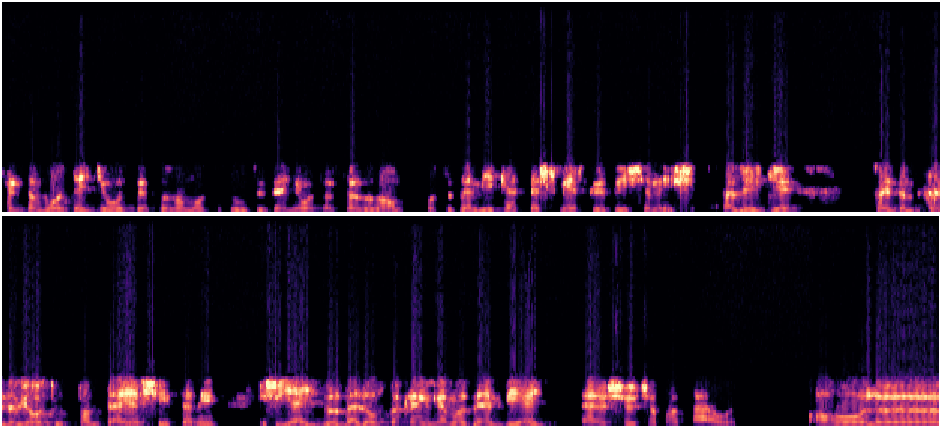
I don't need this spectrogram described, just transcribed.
Szerintem volt egy jó szezonom ott az U18-as szezonom, ott az MB2-es mérkőzésen is eléggé szerintem, szerintem jól tudtam teljesíteni, és ugye egyből bedobtak engem az NBA első csapatához, ahol ö,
